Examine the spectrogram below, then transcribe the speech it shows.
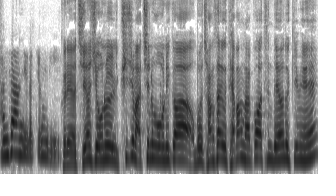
감사합니다, 쫑디. 그래요. 지현 씨 오늘 퀴즈 맞히는 거 보니까 뭐 장사 이거 대박 날 것 같은데요, 느낌이?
